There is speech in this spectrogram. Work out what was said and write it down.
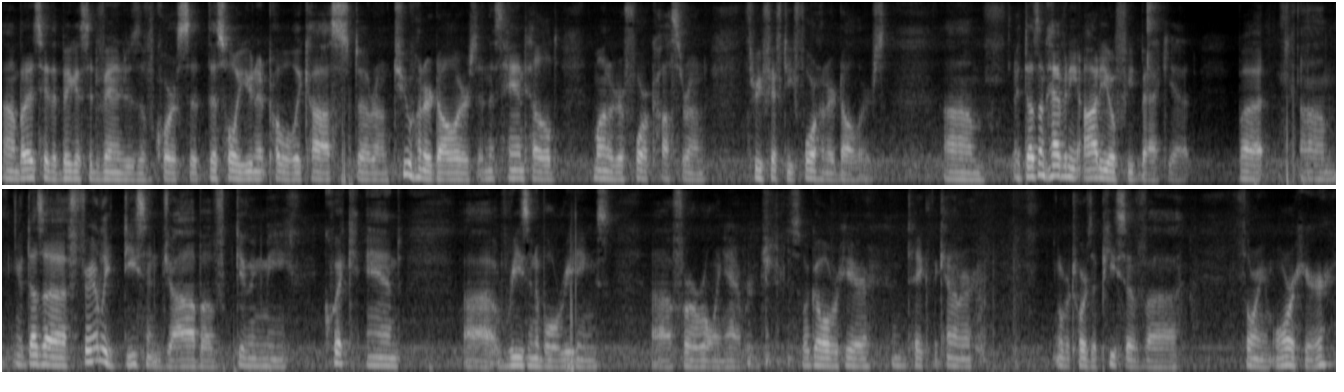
um, but I'd say the biggest advantage is, of course, that this whole unit probably cost around $200, and this handheld Monitor 4 costs around $350, $400. Um, it doesn't have any audio feedback yet but um, it does a fairly decent job of giving me quick and uh, reasonable readings uh, for a rolling average. So I'll go over here and take the counter over towards a piece of uh, thorium ore here.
